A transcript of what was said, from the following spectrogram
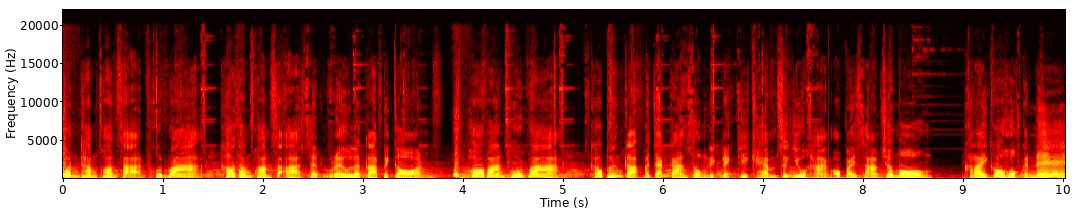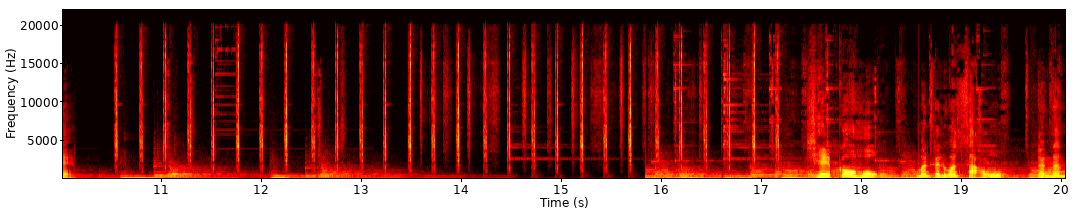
คนทำความสะอาดพูดว่าเขาทำความสะอาดเสร็จเร็วและกลับไปก่อน พ่อบ้านพูดว่าเขาเพิ่งกลับมาจากการส่งเด็ก ๆ ที่แคมป์ซึ่งอยู่ห่างออกไป 3 ชั่วโมง ใครโกหกกันแน่ เชฟโกหก มันเป็นวันเสาร์ดังนั้น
